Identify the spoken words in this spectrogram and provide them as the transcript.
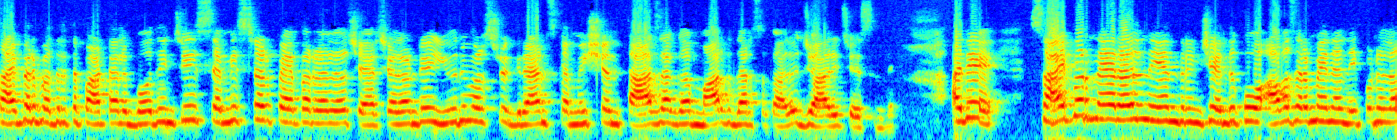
సైబర్ భద్రత పాఠాలు బోధించి సెమిస్టర్ పేపర్లలో చేర్చాలంటే యూనివర్సిటీ గ్రాంట్స్ కమిషన్ తాజాగా మార్గదర్శకాలు జారీ చేసింది. అదే సైబర్ నేరాలు నియంత్రించేందుకు అవసరమైన నిపుణుల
